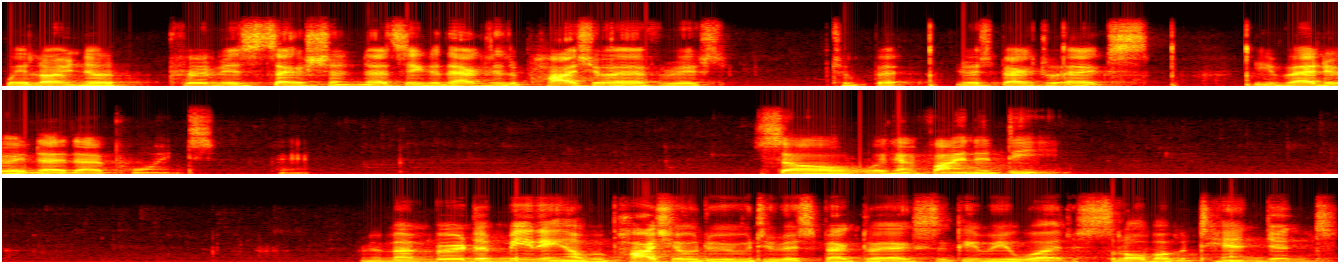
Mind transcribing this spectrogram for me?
we learned in the previous section. That's exactly the partial f to respect to x. Evaluate at that point. Okay. So we can find a d. Remember the meaning of a partial derivative respect to x give you what? Slope of a tangent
